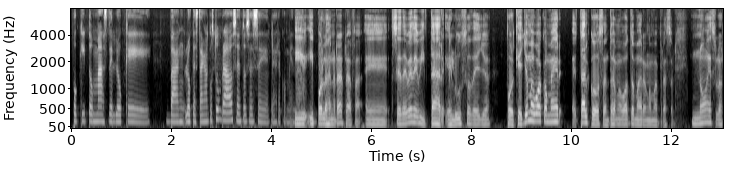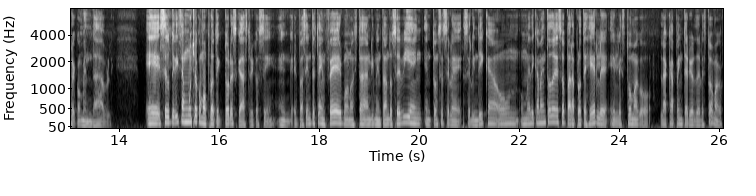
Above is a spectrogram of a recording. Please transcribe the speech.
poquito más de lo que van, lo que están acostumbrados, entonces se les recomienda. Y, por lo general, Rafa, eh, se debe de evitar el uso de ellos porque yo me voy a comer eh, tal cosa, entonces me voy a tomar un omeprazol. No es lo recomendable. Eh, se utilizan mucho como protectores gástricos, sí. el paciente está enfermo, no está alimentándose bien, entonces se le, se le indica un, un, medicamento de eso para protegerle el estómago, la capa interior del estómago.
